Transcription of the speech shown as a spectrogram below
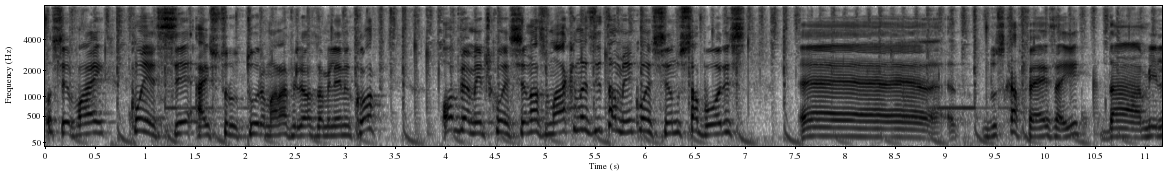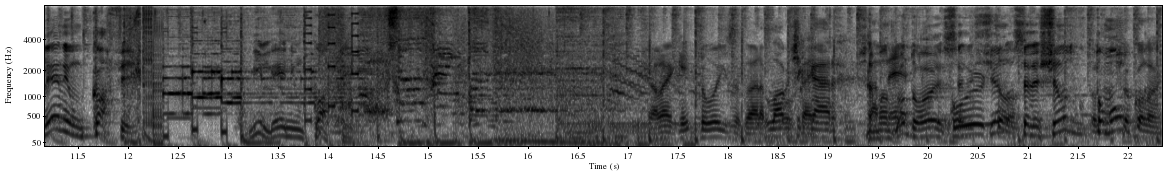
você vai conhecer a estrutura maravilhosa da Millennium Coffee. Obviamente conhecendo as máquinas e também conhecendo os sabores é, dos cafés aí da Millennium Coffee. Millennium Coffee. Já larguei dois agora. Logo pô, de cara. Já mandou dois. curto. Celestino, Celestino tomou chocolate.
